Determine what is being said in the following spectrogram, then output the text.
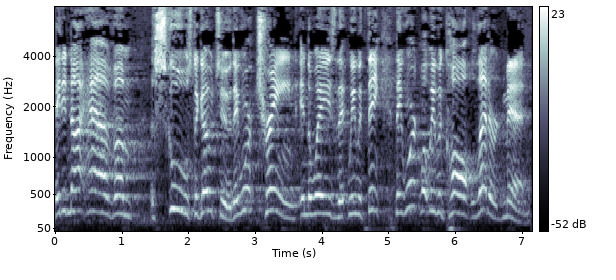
They did not have um, schools to go to. They weren't trained in the ways that we would think. They weren't what we would call lettered men.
